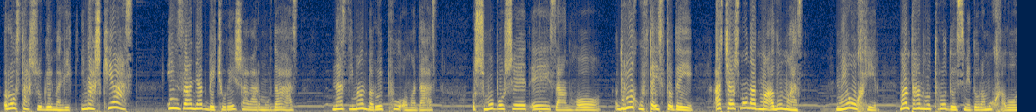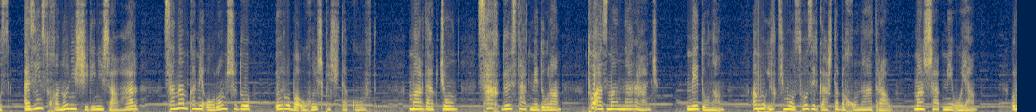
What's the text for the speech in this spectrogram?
Росташро гӯй малик инаш кӣ аст? Ин зан як бечораи шавармурда аст. Назди ман барои пул омадааст шумо бошед э занҳо. Дурӯғ гуфта истодаӣ. Аз чашмонат маълум аст. Не охир ман танҳо туро дӯст медораму халос. Аз ин суханони ширини шавҳар санам каме ором шуду ӯро ба оғӯш кашида гуфт мардакҷон сахт дӯстат медорам ту аз ман наранҷ медонам аммо илтимос ҳозир гашта ба хонаат рав. Ман шаб меоям.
